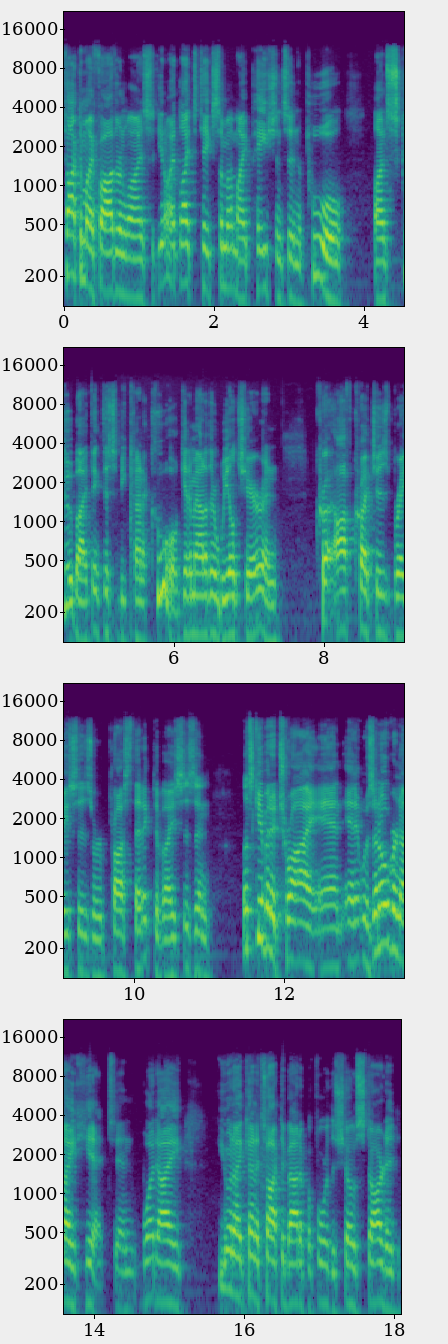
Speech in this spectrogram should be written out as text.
talked to my father-in-law and said, you know, I'd like to take some of my patients in the pool on scuba. I think this would be kind of cool. Get them out of their wheelchair and cr- off crutches, braces, or prosthetic devices, and let's give it a try. And and it was an overnight hit. And what I, you and I kind of talked about it before the show started.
